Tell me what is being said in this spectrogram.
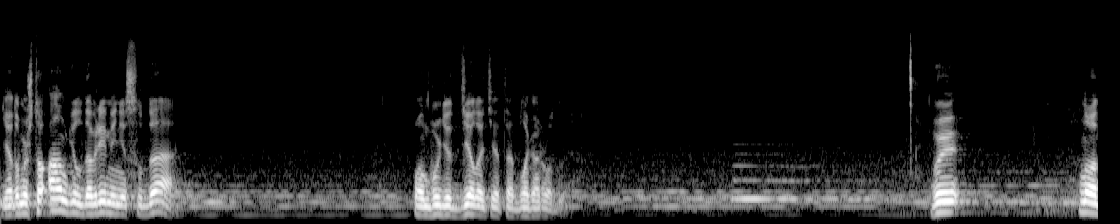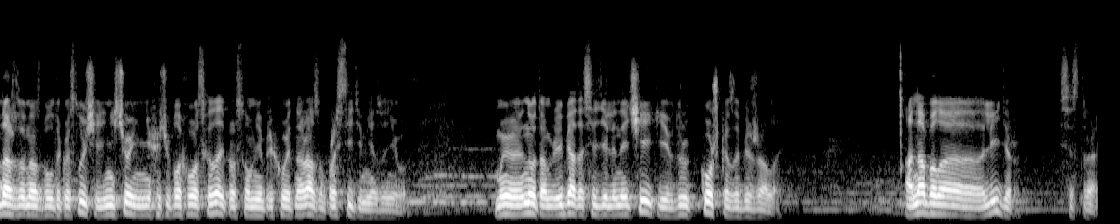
Я думаю, что ангел до времени суда – он будет делать это благородно. Вы, ну, однажды у нас был такой случай, я ничего не хочу плохого сказать, просто он мне приходит на разум, простите меня за него. Мы, ну, там ребята сидели на ячейке, и вдруг кошка забежала. Она была лидер, сестра.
